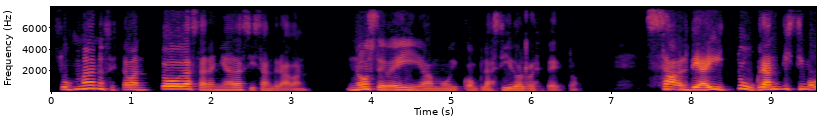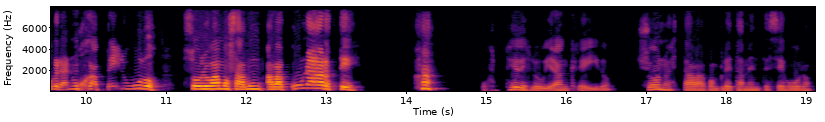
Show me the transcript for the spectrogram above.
sus manos estaban todas arañadas y sangraban. No se veía muy complacido al respecto. Sal de ahí, tú, grandísimo granuja peludo. Solo vamos a, a vacunarte. ¡Ja! Ustedes lo hubieran creído. Yo no estaba completamente seguro.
